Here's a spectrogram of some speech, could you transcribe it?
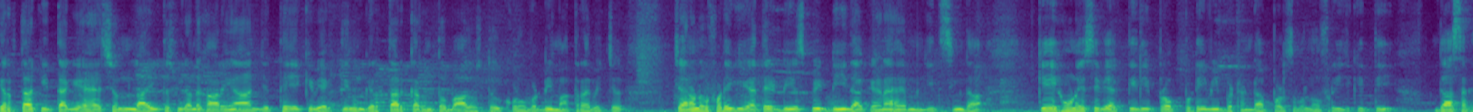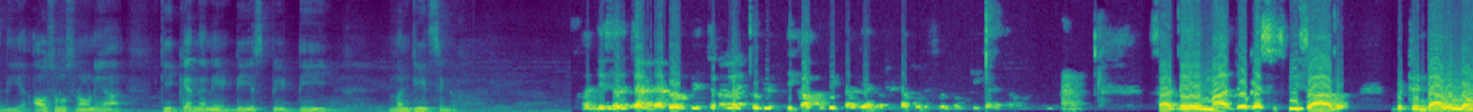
ਗ੍ਰਿਫਤਾਰ ਕੀਤਾ ਗਿਆ ਹੈ। ਅਸੀਂ ਲਾਈਵ ਤਸਵੀਰਾਂ ਦਿਖਾ ਰਹੇ ਹਾਂ, ਜਿੱਥੇ ਇੱਕ ਵਿਅਕਤੀ ਨੂੰ ਗ੍ਰਿਫਤਾਰ ਕਰਨ ਤੋਂ ਬਾਅਦ ਉਸ ਤੋਂ ਕੋਲੋਂ ਵੱਡੀ ਮਾਤਰਾ ਵਿੱਚ ਚਾਈਨਾ ਡੋਰ ਫੜੀ ਗਈ ਹੈ ਤੇ ਡੀਐਸਪੀ ਡੀ ਦਾ ਕਹਿਣਾ ਹੈ, ਮਨਜੀਤ ਸਿੰਘ ਦਾ, ਕਿ ਹੁਣ ਇਸ ਵਿਅਕਤੀ ਦੀ ਪ੍ਰਾਪਰਟੀ ਵੀ ਬਠਿੰਡਾ ਪੁਲਿਸ ਵੱਲੋਂ ਫਰੀਜ਼ ਕੀਤੀ ਜਾ ਸਕਦੀ ਹੈ। ਆਓ ਉਸ ਨੂੰ ਸੁਣਾਉਂਦੇ ਹਾਂ, ਕੀ ਕਹਿੰਦੇ ਨੇ ਡੀਐਸਪੀ ਡੀ ਮਨਜੀਤ ਸਿੰਘ। ਹਾਂਜੀ ਸਰ ਚਾਈਨਾ ਡੋਰ ਵੇਚਣ ਵਾਲਾ ਇੱਕ ਵਿਅਕਤੀ ਕਾਬੂ ਕੀਤਾ ਗਿਆ ਬਠਿੰਡਾ ਪੁਲਿਸ ਵੱਲੋਂ। ਕੀ ਕਹਿਣਾ ਸਾਡੇ ਮਾਨਯੋਗ ਐਸਐਸਪੀ ਸਾਹਿਬ ਬਠਿੰਡਾ ਵੱਲੋਂ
